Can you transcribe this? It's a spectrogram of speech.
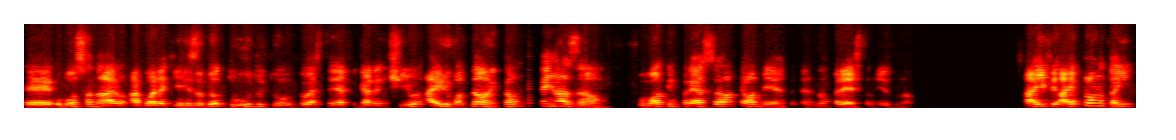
É, o Bolsonaro, agora que resolveu tudo, que o, que o, STF garantiu, aí ele vota, não, então tem razão, o voto impresso é uma merda, né? não presta mesmo, não. Aí, aí pronto, aí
